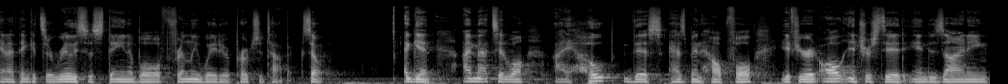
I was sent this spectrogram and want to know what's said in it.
And I think it's a really sustainable, friendly way to approach the topic. So, Again, I'm Matt Tidwell. I hope this has been helpful. If you're at all interested in designing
